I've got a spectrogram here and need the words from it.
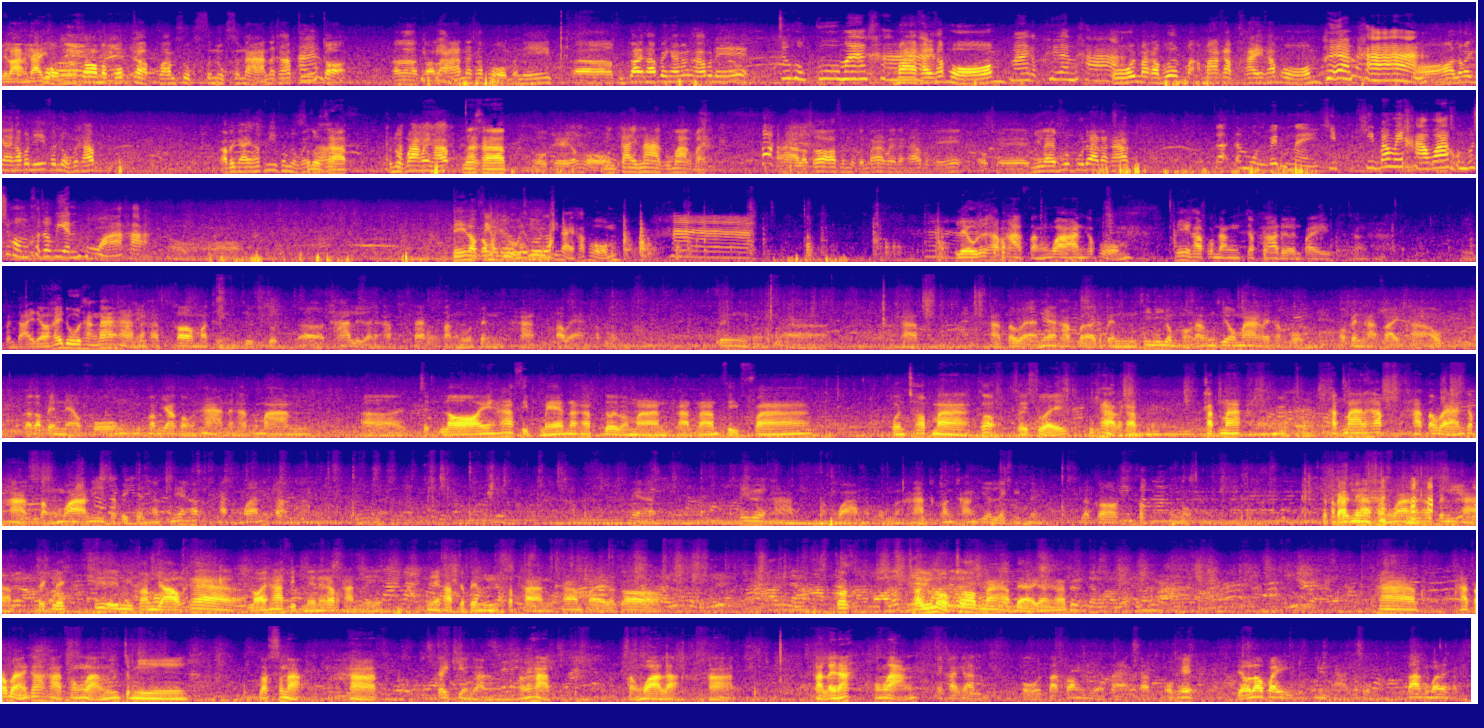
เวลางได้ผมก็มาพบกับความสุขสนุกสนานนะครับที่เกาะ เอ่อเกาะล้านนะครับผมอันนี้เอ่อคุณก้อยครับเป็นไงบ้างครับวันนี้ จูฮุกกูมากค่ะมาใครครับผม มากับเพื่อนค่ะ โอ้ยมากับเพื่อนมามากับใครครับผม เพื่อนค่ะ อ๋อแล้วเป็นไงครับวันนี้สนุกไหมครับเอาเป็นไงครับพี่สนุกไหมสนุกครับสนุกมากไหมครับ นะครับโอเคครับผมมันใกล้หน้ากูมากไป อ่าแล้วก็สนุกกันมากเลยนะครับวันนี้โอเค มีอะไรพูดพูดได้นะครับจะจะหมุนไปถึงไหน คิดคิดบ้างไหมคะว่าคุณผู้ชมเขาจะเวียนหัวค่ะอ๋อ นี่เราก็มาอยู่ที่ที่ไหนครับผมหาดเร็วด้วยครับหาดสังวานครับผม นี่ครับกำลังจะพาเดินไปทางหาดนี่บันไดเดี๋ยวให้ดูทางหน้าหาดนะครับ ก็มาถึงจุดจุดเอ่อท่าเรือนะครับ แต่ฝั่งนู้นเป็นหาดตะแหวนครับผมซึ่งอ่าหาดหาดตะแหวนเนี่ยครับเอ่อจะเป็นที่นิยมของนักท่องเที่ยวมากเลยครับผมเพราะเป็นหาดทรายขาว แล้วก็เป็นแนวโค้งมีความยาวของหาดนะครับ ประมาณเอ่อ 750 เมตรนะครับ โดยประมาณหาดน้ำสีฟ้า คนชอบมาก็สวยๆ ทุกหาดนะครับ ถัดมา ถัดมานะครับ หาดตะแหวนกับหาดสังวานี่จะติดกันครับเนี่ยครับ หาดสังวานี่ตามเนี่ยครับ นี่คือหาดสังวาครับผมหาดค่อนข้างที่จะเล็กนิดนึง แล้วก็สงบ แต่แป๊บนึงสังวานะครับเป็นหาดเล็กๆ ที่มีความยาวแค่ 150 เมตรนะครับหาดนี้เนี่ยครับจะเป็นสะพานข้ามไปแล้วก็ ก็ชาวยุโรปชอบมาอาบแดดกันครับ หาดหาดตะแหวนกับหาดทองหลังนี่จะมีลักษณะหาดใกล้เคียงกัน ทั้งหาดสังวานและหาดหาดอะไรนะทองหลังคล้ายๆกันโอ้ตากล้องเหงื่อแตกครับโอเค เดี๋ยวเราไปหนึ่งหาดครับผมตามผมมาเลยครับ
